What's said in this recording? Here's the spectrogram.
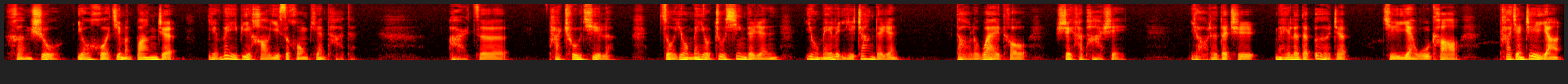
横竖有伙计们帮着，也未必好意思哄骗他的。二则，他出去了，左右没有助兴的人，又没了倚仗的人，到了外头，谁还怕谁？有了的吃，没了的饿着，举眼无靠。他见这样，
